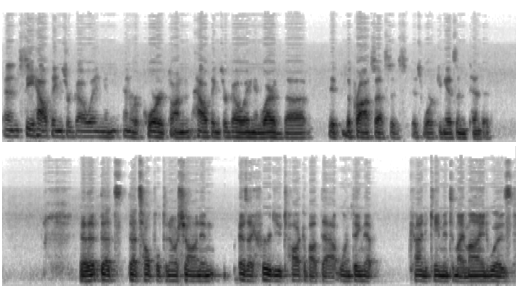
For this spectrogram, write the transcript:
and see how things are going and, and report on how things are going and where the the, the process is, is working as intended. Yeah, that, that's that's helpful to know, Sean. And as I heard you talk about that, one thing that kind of came into my mind was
